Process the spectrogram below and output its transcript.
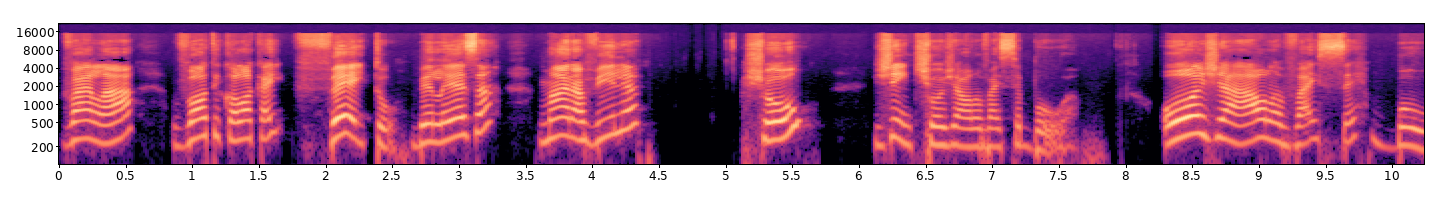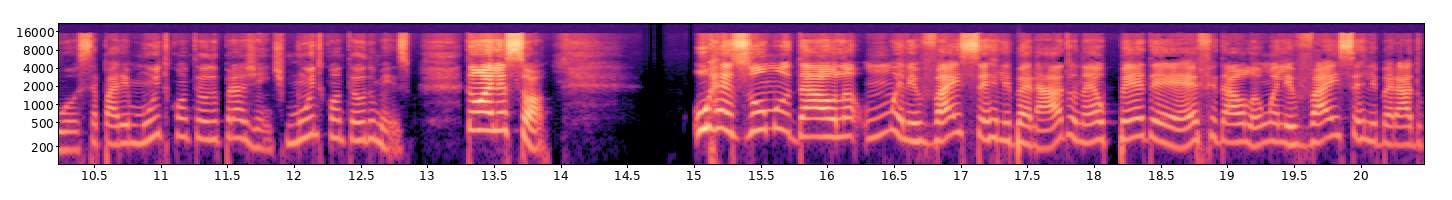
Vai lá, volta e coloca aí feito, beleza? Maravilha? Show? Gente, hoje a aula vai ser boa. Hoje a aula vai ser boa. Eu separei muito conteúdo para gente, muito conteúdo mesmo. Então, olha só. O resumo da aula 1, ele vai ser liberado, né? O PDF da aula 1, ele vai ser liberado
